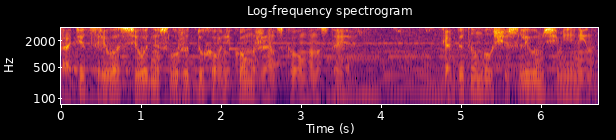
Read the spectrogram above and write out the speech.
Отец Ревас сегодня служит духовником женского монастыря. Когда-то он был счастливым семьянином.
